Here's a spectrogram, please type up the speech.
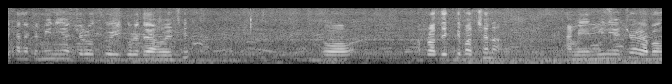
এখানে একটা মিনিয়েচারও তৈরি করে দেওয়া হয়েছে। তো আপনারা দেখতে পাচ্ছেন, আমি মিনিয়েচার এবং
